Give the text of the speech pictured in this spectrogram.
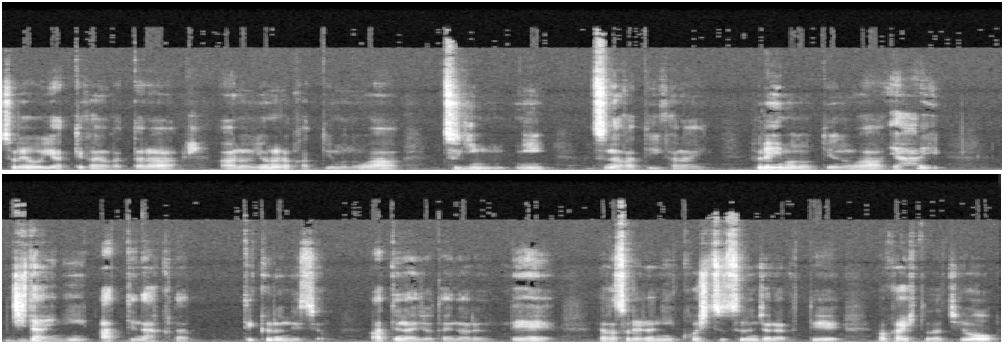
それをやっていかなかったら、あの、世の中っていうものは次に繋がっていかない。古いものっていうのは、やはり時代に合ってなくなってくるんですよ。合ってない状態になるんで、だからそれらに固執するんじゃなくて、若い人たちを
